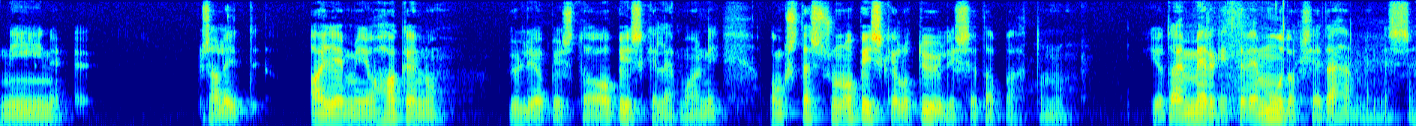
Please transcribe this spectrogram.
niin sä olit aiemmin jo hakenut yliopistoa opiskelemaan, niin onko tässä sun opiskelutyylissä tapahtunut jotain merkittäviä muutoksia tähän mennessä?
